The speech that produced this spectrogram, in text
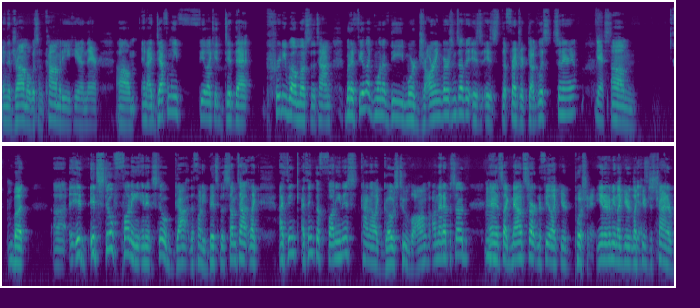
and the drama with some comedy here and there. Um, and I definitely feel like it did that pretty well most of the time. But I feel like one of the more jarring versions of it is is the Frederick Douglass scenario. Yes. Um, but uh, it it's still funny and it still got the funny bits. But sometimes, like I think I think the funniness kind of like goes too long on that episode, and Mhm. it's like now it's starting to feel like you're pushing it. You know what I mean? Like you're like Yes. you're just trying to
